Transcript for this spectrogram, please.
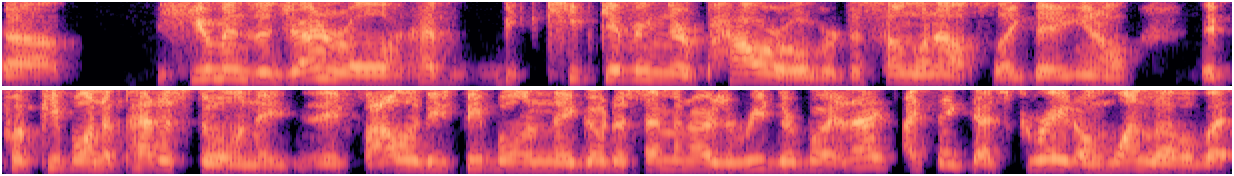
uh, humans in general have be, keep giving their power over to someone else. Like they, you know, they put people on a pedestal and they they follow these people and they go to seminars and read their book. And I I think that's great on one level, but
